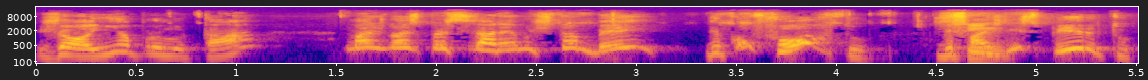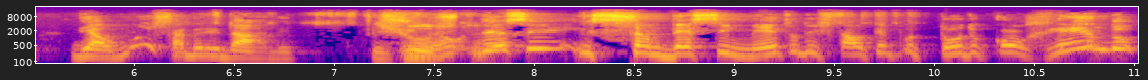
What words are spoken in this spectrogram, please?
Joinha para lutar. Mas nós precisaremos também de conforto, de Sim. paz de espírito, de alguma estabilidade. E Justo. não desse ensandecimento de estar o tempo todo correndo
